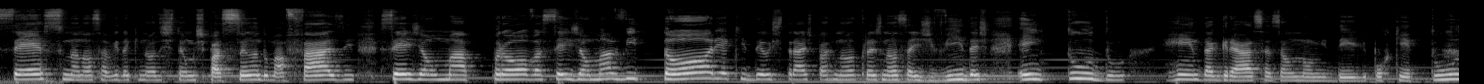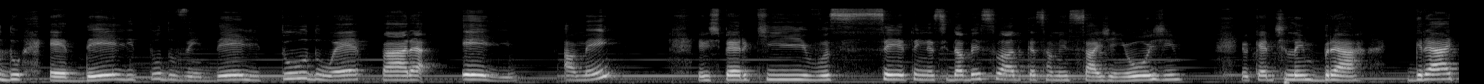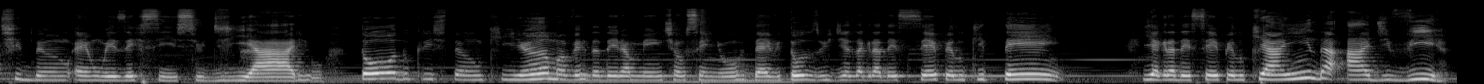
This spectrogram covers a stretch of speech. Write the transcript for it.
na nossa vida que nós estamos passando, uma fase, seja uma prova, seja uma vitória que Deus traz para as nossas vidas, em tudo. Renda graças ao nome dele, porque tudo é dele, tudo vem dele, tudo é para ele. Amém? Eu espero que você tenha sido abençoado com essa mensagem hoje. Eu quero te lembrar Gratidão é um exercício diário. Todo cristão que ama verdadeiramente ao Senhor deve todos os dias agradecer pelo que tem e agradecer pelo que ainda há de vir.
